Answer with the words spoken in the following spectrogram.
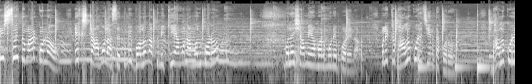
নিশ্চয়ই তোমার কোনো এক্সট্রা আমল আছে। তুমি বলো না তুমি কি এমন আমল করো? বলে, স্বামী, আমার মনে পড়ে না। বলে একটু ভালো করে চিন্তা করো। ভালো করে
